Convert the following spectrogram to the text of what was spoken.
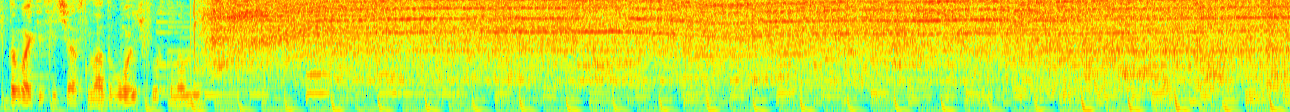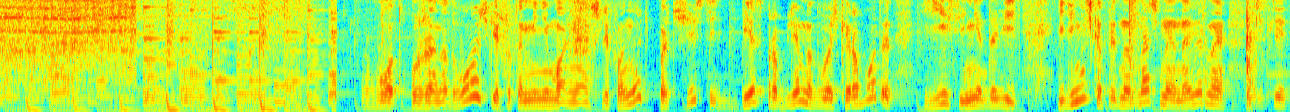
Давайте сейчас на двоечку установлю. Вот уже на двоечке что-то минимальное шлифануть, почистить, без проблем на двоечке работает, если не давить. Единичка предназначенная, наверное, если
